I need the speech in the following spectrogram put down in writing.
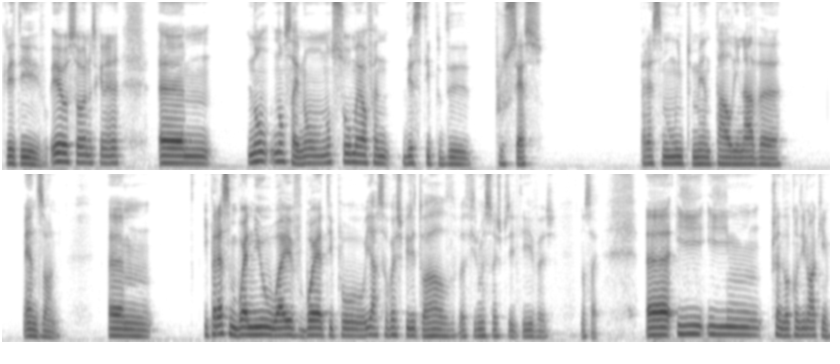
criativo, eu sou não sei o que. Né? Um, não, não sei, não, não sou o maior fã desse tipo de processo. Parece-me muito mental e nada hands-on. Um, e parece-me bué new wave, bué tipo, yeah, sou bué espiritual, afirmações positivas, não sei. Uh, e, e, portanto, ele continua aqui.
